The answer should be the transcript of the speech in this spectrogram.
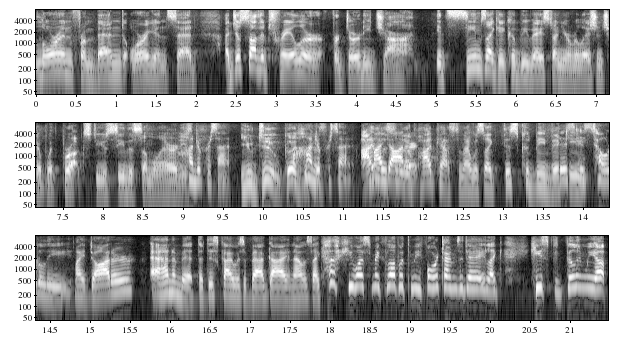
Lauren from Bend, Oregon said, I just saw the trailer for Dirty John. It seems like it could be based on your relationship with Brooks. Do you see the similarities? 100%. You do, good. because 100%. I My listened to the podcast and I was like, this could be Vicki. This is totally my daughter adamant that this guy was a bad guy and I was like, he wants to make love with me four times a day. Like he's filling me up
